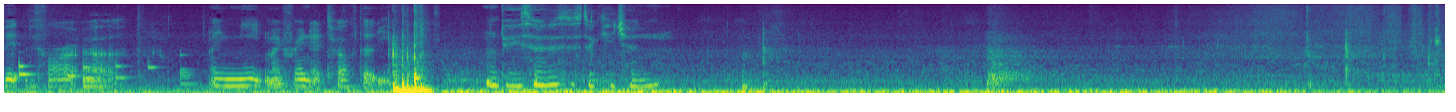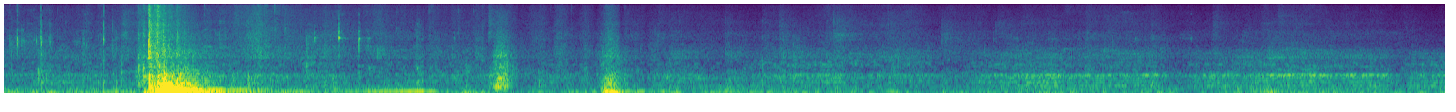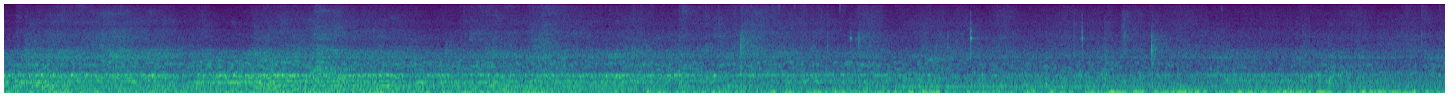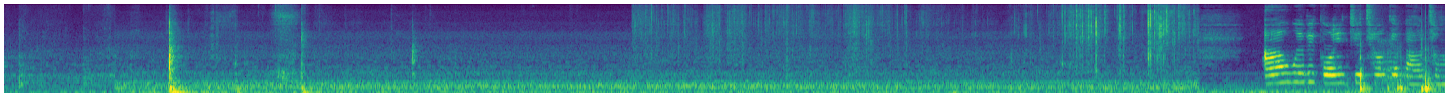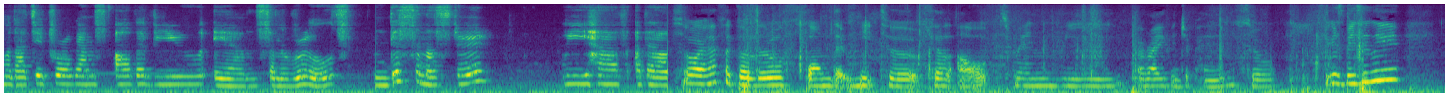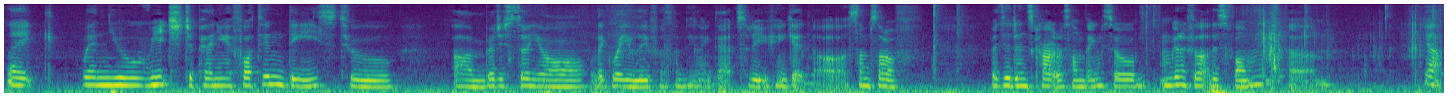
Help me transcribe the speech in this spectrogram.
Bit before uh, I meet my friend at 12.30. Okay, so this is the kitchen. Uh, we'll be going to talk about Tomodachi program's overview and some rules. This semester, we have about So I have like a little form that we need to fill out when we arrive in Japan. So because basically like when you reach Japan you have 14 days to um, register your like where you live or something like that so that you can get uh, some sort of residence card or something. So I'm gonna fill out this form. Um, yeah.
